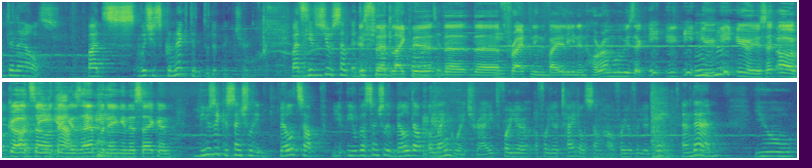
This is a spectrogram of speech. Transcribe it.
something else, but which is connected to the picture, but gives you some additional. Is that like the, quality there. the, the frightening violin in horror movies? Like, "Eh, eh, eh, eh, eh, eh," you say, oh god, something yeah. is happening in a second. Music essentially builds up. You, you essentially build up a language, right, for your for your title somehow, for your for your game, and then you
